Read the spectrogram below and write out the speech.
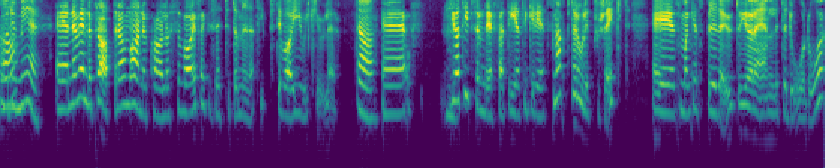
Vad Ja. du mer? Eh, när vi ändå pratade om Arne Carlos så var ju faktiskt ett av mina tips, det var julkulor. Ja, Eh, och f- jag tipsar om det för att jag tycker det är ett snabbt och roligt projekt. Eh, som man kan sprida ut och göra en lite då och då.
